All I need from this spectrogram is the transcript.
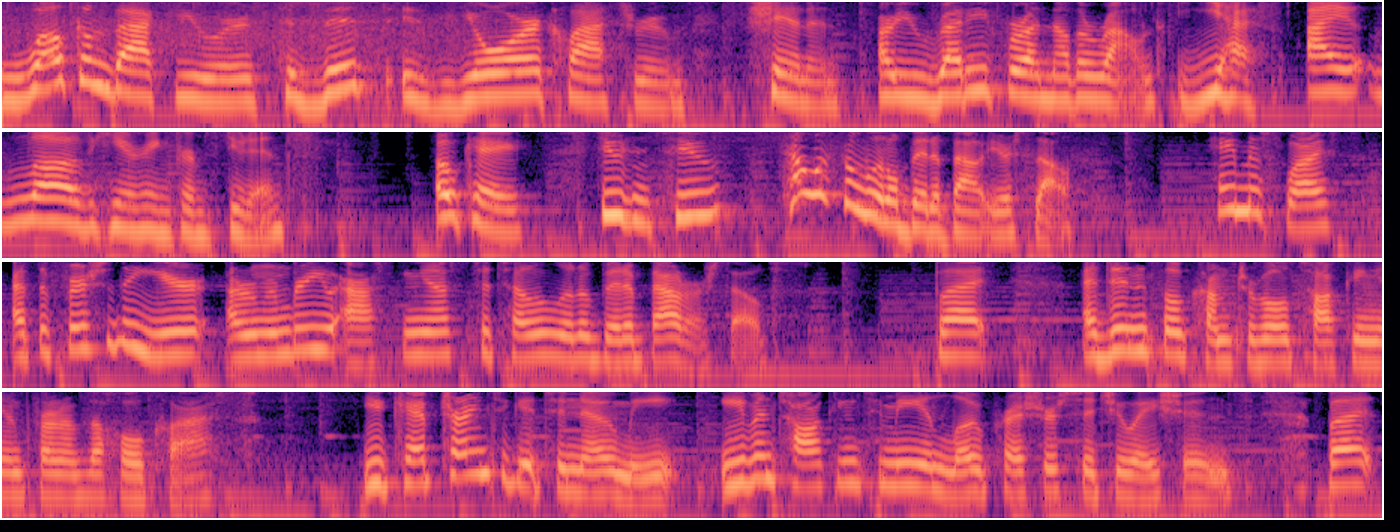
Welcome back, viewers, to This is Your Classroom. Shannon, are you ready for another round? Yes, I love hearing from students. Okay, student two, tell us a little bit about yourself. Hey, Miss Weiss. At the first of the year, I remember you asking us to tell a little bit about ourselves. But I didn't feel comfortable talking in front of the whole class. You kept trying to get to know me, even talking to me in low pressure situations, but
